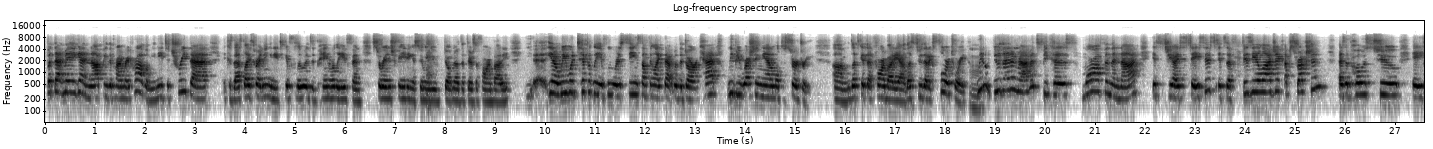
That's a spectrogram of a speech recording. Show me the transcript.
but that may again not be the primary problem. You need to treat that because that's life threatening. You need to give fluids and pain relief and syringe feeding, assuming you don't know that there's a foreign body. You know, we would typically, if we were seeing something like that with a dark cat, we'd be rushing the animal to surgery um, let's get that foreign body out. Let's do that exploratory. Mm. We don't do that in rabbits because more often than not, it's GI stasis. It's a physiologic obstruction as opposed to a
